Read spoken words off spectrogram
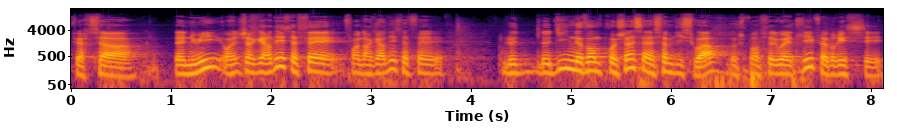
faire ça la nuit. J'ai regardé, ça fait, on a regardé, ça fait le, 10 novembre prochain, c'est un samedi soir, donc je pense que ça doit être libre. Fabrice, c'est.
